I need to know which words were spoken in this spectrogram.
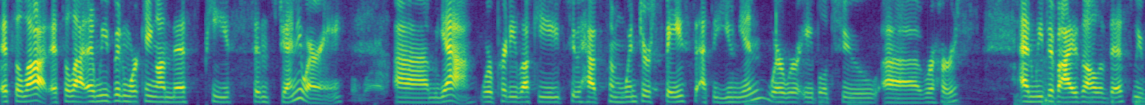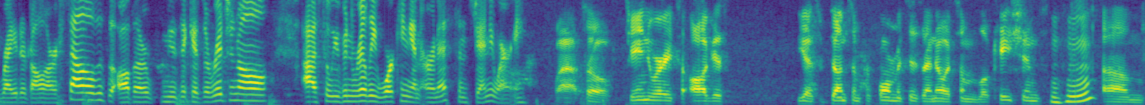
it's a lot. It's a lot, and we've been working on this piece since January. Oh, wow. Um, yeah, we're pretty lucky to have some winter space at the Union where we're able to uh, rehearse. And we devise all of this. We write it all ourselves. All the music is original. Uh, so we've been really working in earnest since January. Wow. So January to August, you guys have done some performances. I know at some locations. Mm-hmm. Um,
